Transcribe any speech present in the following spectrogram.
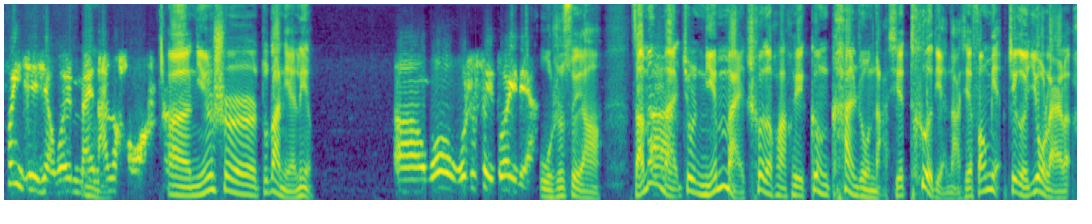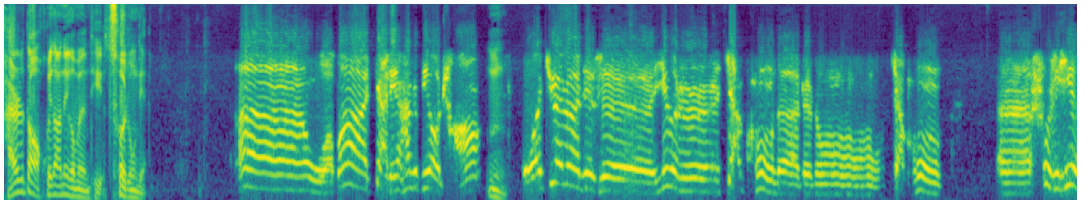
分析一下，我买哪个好啊？呃，您是多大年龄？呃，我五十岁多一点。五十岁啊，咱们买就是您买车的话，会更看重哪些特点、哪些方面？这个又来了，还是到回到那个问题，侧重点。呃，我吧驾龄还是比较长，嗯，我觉得就是一个是驾控的这种驾控，呃，舒适性，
